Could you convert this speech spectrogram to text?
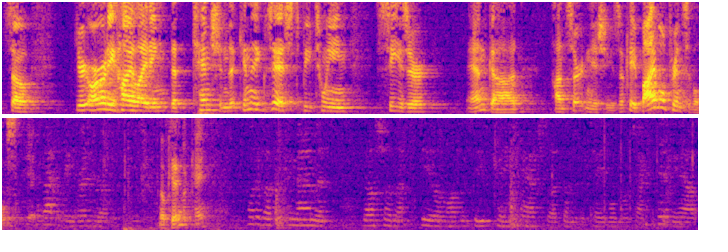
So you're already highlighting the tension that can exist between Caesar and God on certain issues. Okay, Bible principles. Okay. Okay. What about the commandment, thou shalt not steal? Obviously, he's paying cash, so that's under the table, no taxes taken out.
